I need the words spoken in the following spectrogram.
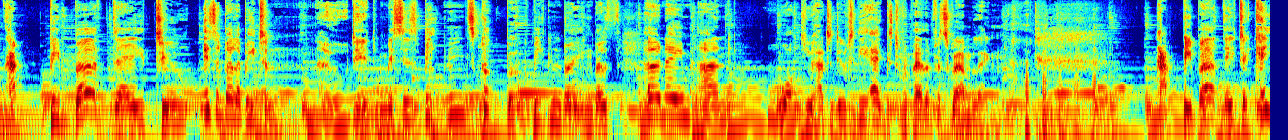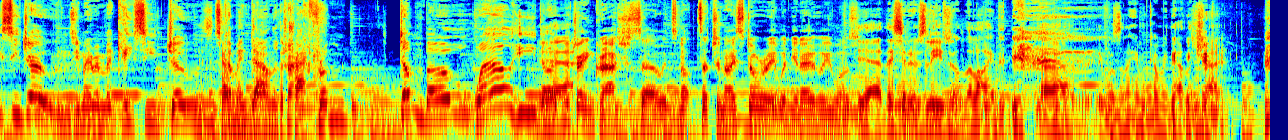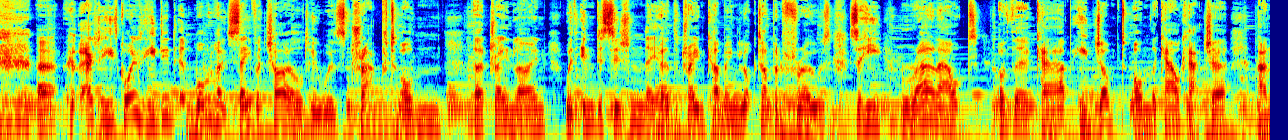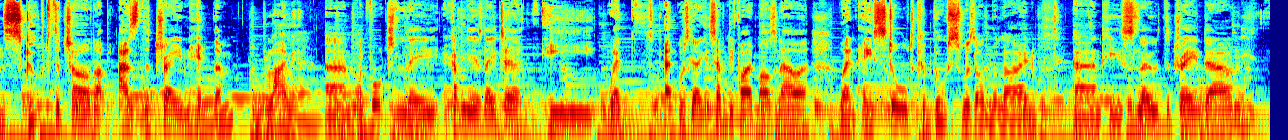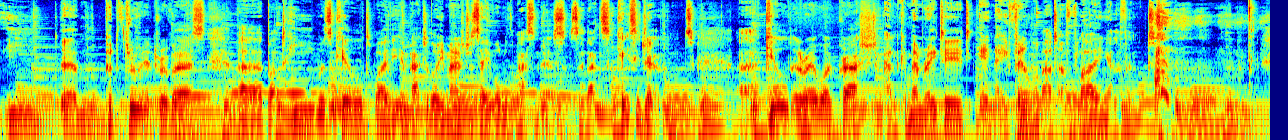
Happy birthday to Isabella Beeton, who did Mrs. Beeton's cookbook, Beeton being both her name and what you had to do to the eggs to prepare them for scrambling. Happy birthday to Casey Jones. You may remember Casey Jones coming, coming down, down the, the track, track. from Dumbo. Well, he died in a train crash, so it's not such a nice story when you know who he was. Yeah, they said it was leaves on the line. Uh, it wasn't him coming down the track. Uh, actually, he's quite. He did at one point save a child who was trapped on a train line with indecision. They heard the train coming, looked up and froze. So he ran out of the cab. He jumped on the cowcatcher and scooped the child up as the train hit them. Blimey. Um, unfortunately, a couple of years later, he went uh, was going at 75 miles an hour when a stalled caboose was on the line, and he slowed the train down. He, he um, put threw it into reverse, uh, but he was killed by the impact. Although he managed to save all of the passengers. So that's Casey Jones, uh, killed in a railroad crash and commemorated in a film about a flying elephant.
